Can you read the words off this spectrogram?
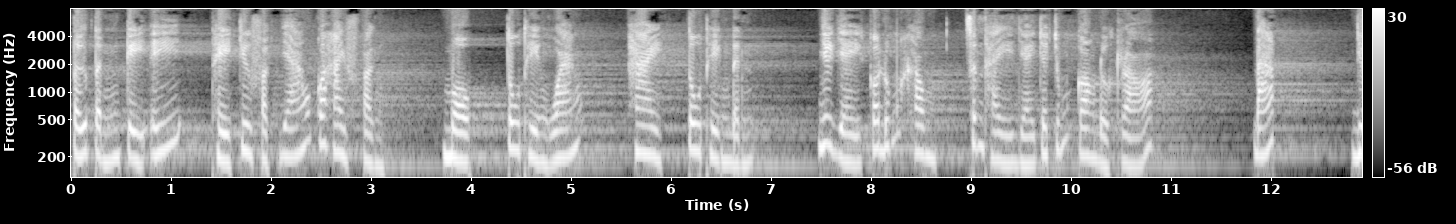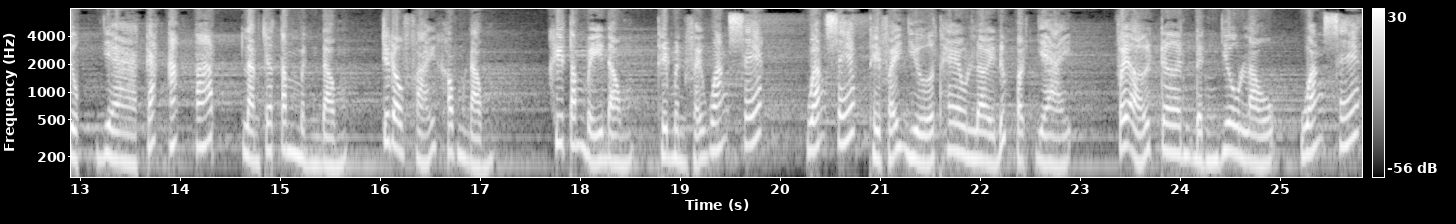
Tự tịnh kỳ ý thì chư Phật giáo có hai phần. Một tu thiền quán. Hai tu thiền định. Như vậy có đúng không? Xin Thầy dạy cho chúng con được rõ. Đáp Dục và các ác pháp làm cho tâm mình động Chứ đâu phải không động. Khi tâm bị động thì mình phải quán xét Quán xét thì phải dựa theo lời Đức Phật dạy. Phải ở trên định vô lậu Quán xét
